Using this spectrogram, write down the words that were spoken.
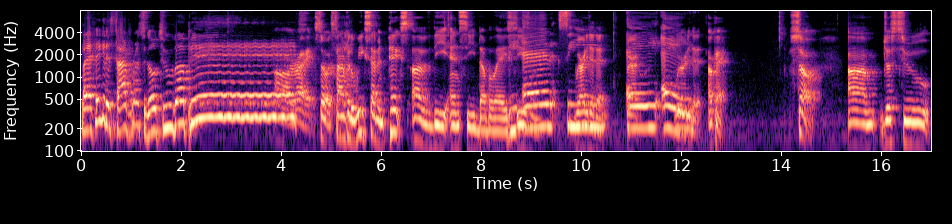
But I think it is time for us to go to the picks. All right. So it's time for the week seven picks of the NCAA The season. NC. We already did it. A-A. We already did it. Okay. So, um, just to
